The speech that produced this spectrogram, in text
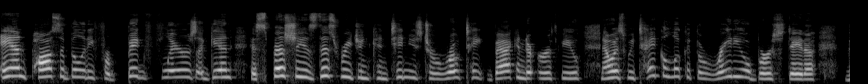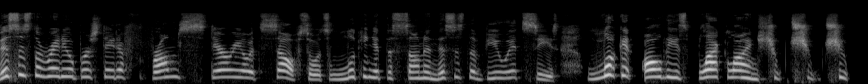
and possibility for big flares again, especially as this region continues to rotate back into Earth view. Now, as we take a look at the radio burst data, This is the radio burst data from stereo itself. So it's looking at the sun and this is the view it sees. Look at all these black lines, shoot, shoot, shoot.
